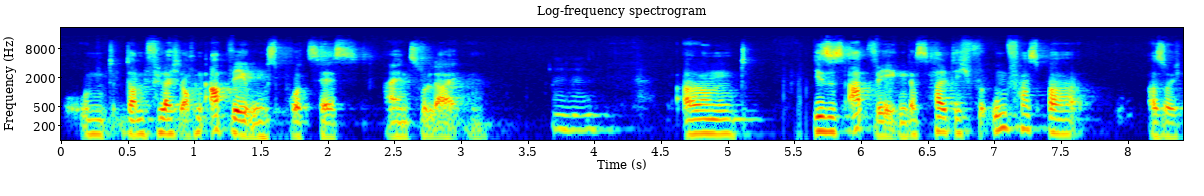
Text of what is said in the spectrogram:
und dann vielleicht auch einen Abwägungsprozess einzuleiten. Und dieses Abwägen, das halte ich für unfassbar, also ich,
